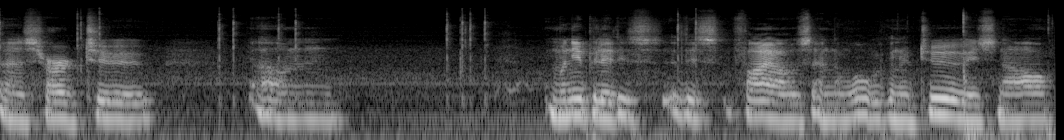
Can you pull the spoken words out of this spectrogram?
uh, start to um, manipulate these, these files. And what we're going to do is now,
